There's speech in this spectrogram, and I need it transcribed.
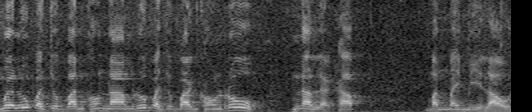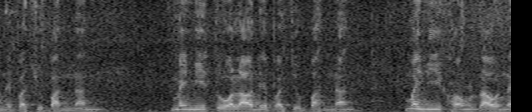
เมื่อรู้ปัจจุบันของนาม รู้ปัจจุบันของรูปนั่นแหละครับ มันไม่มีเราในปัจจุบันนั้น ไม่มีตัวเราในปัจจุบันนั้น ไม่มีของเราใน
